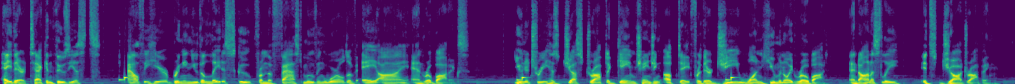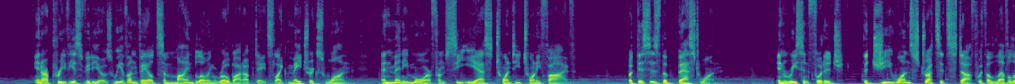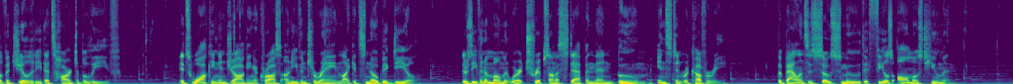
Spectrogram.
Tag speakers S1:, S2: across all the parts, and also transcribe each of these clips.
S1: Hey there, tech enthusiasts! Alfie here, bringing you the latest scoop from the fast moving world of AI and robotics. Unitree has just dropped a game changing update for their G1 humanoid robot, and honestly, it's jaw dropping. In our previous videos, we have unveiled some mind blowing robot updates like Matrix 1 and many more from CES 2025. But this is the best one. In recent footage, the G1 struts its stuff with a level of agility that's hard to believe. It's walking and jogging across uneven terrain like it's no big deal. There's even a moment where it trips on a step and then, boom, instant recovery. The balance is so smooth it feels almost human.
